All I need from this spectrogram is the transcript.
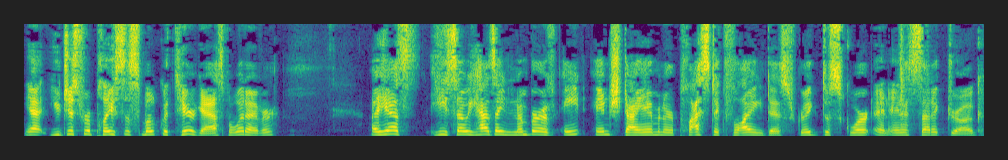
Yeah, you just replace the smoke with tear gas, but whatever. Uh, he has he so he has a number of eight inch diameter plastic flying discs rigged to squirt an anesthetic drug.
